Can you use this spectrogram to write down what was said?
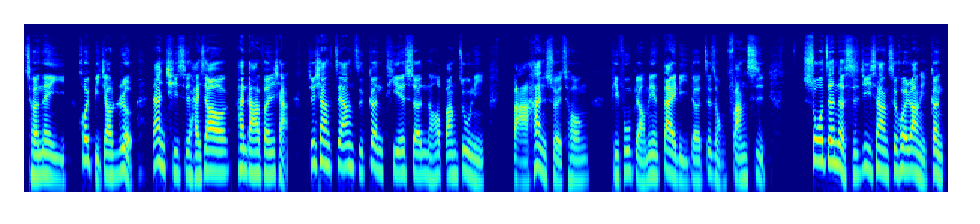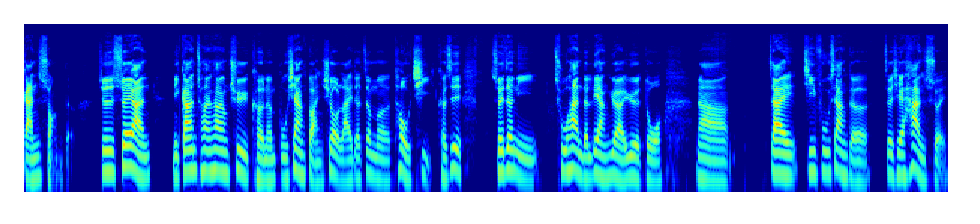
车内衣会比较热，但其实还是要和大家分享，就像这样子更贴身，然后帮助你把汗水从皮肤表面带离的这种方式，说真的，实际上是会让你更干爽的。就是虽然你刚穿上去可能不像短袖来的这么透气，可是随着你出汗的量越来越多，那在肌肤上的这些汗水。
